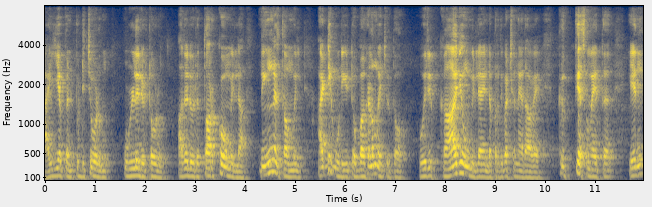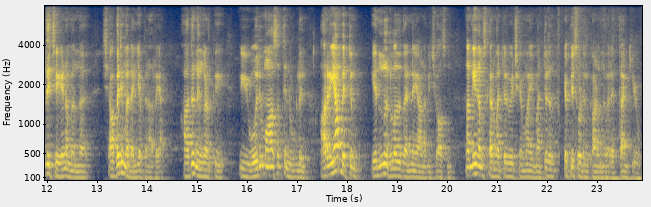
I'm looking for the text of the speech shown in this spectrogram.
അയ്യപ്പൻ പിടിച്ചോളും ഉള്ളിലിട്ടോളും അതിലൊരു തർക്കവുമില്ല. നിങ്ങൾ തമ്മിൽ അടി കൂടിയിട്ടോ ബഹളം വെച്ചിട്ടോ ഒരു കാര്യവുമില്ല എന്റെ പ്രതിപക്ഷ നേതാവെ. കൃത്യസമയത്ത് എന്ത് ചെയ്യണമെന്ന് ശബരിമല അയ്യപ്പൻ അറിയാം അത് നിങ്ങൾക്ക് ഈ ഒരു മാസത്തിനുള്ളിൽ അറിയാൻ പറ്റും എന്നുള്ളത് തന്നെയാണ് വിശ്വാസം. നന്ദി നമസ്കാരം. മറ്റൊരു വിഷയമായി മറ്റൊരു എപ്പിസോഡിൽ കാണുന്നവരെ താങ്ക് യു.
